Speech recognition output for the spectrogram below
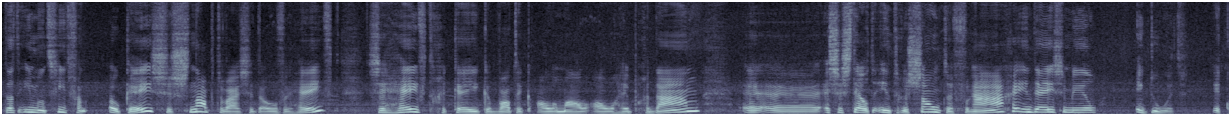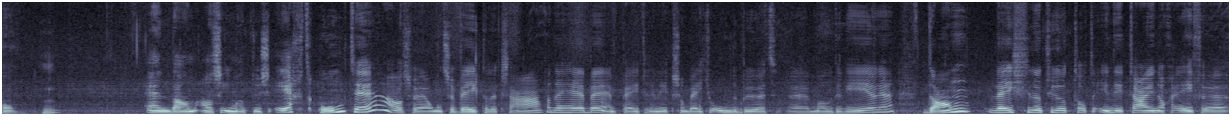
dat iemand ziet van oké, ze snapt waar ze het over heeft. Ze heeft gekeken wat ik allemaal al heb gedaan. En ze stelt interessante vragen in deze mail. Ik doe het. Ik kom. En dan als iemand dus echt komt, hè, als we onze wekelijkse avonden hebben en Peter en ik zo'n beetje om de beurt eh, modereren, dan lees je natuurlijk tot in detail nog even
